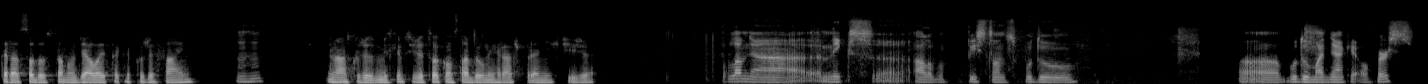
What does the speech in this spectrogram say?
teraz sa dostanú ďalej, tak akože fajn. Mm-hmm. No akože myslím si, že celkom stabilný hráč pre nich, čiže... Podľa mňa Knicks eh, alebo Pistons budú uh, budú mať nejaké offers,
